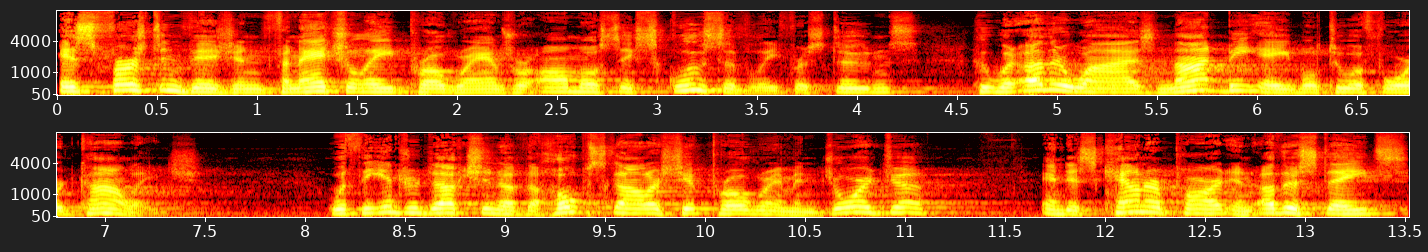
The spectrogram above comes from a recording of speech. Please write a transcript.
As first envisioned, financial aid programs were almost exclusively for students who would otherwise not be able to afford college. With the introduction of the Hope Scholarship Program in Georgia and its counterpart in other states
